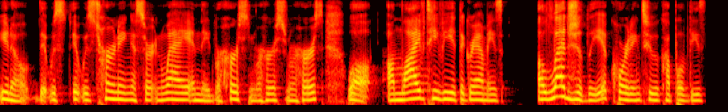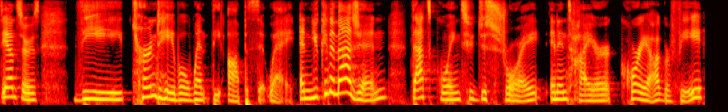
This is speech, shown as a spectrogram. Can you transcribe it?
you know, it was it was turning a certain way and they'd rehearse and rehearse and rehearse. Well, on live TV at the Grammys, allegedly, according to a couple of these dancers, the turntable went the opposite way. And you can imagine that's going to destroy an entire choreography.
